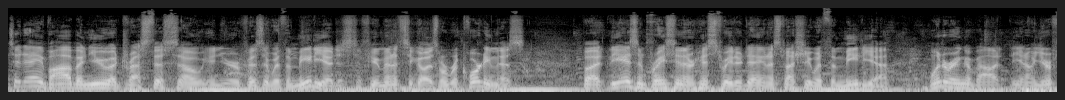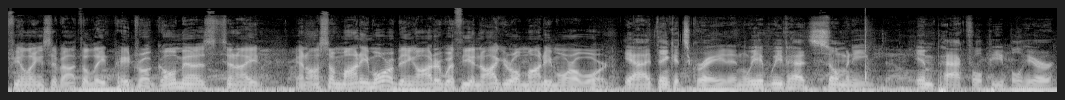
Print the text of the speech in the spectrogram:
today Bob and you addressed this so in your visit with the media just a few minutes ago as we're recording this but the A's embracing their history today and especially with the media wondering about you know your feelings about the late Pedro Gomez tonight and also Monty Moore being honored with the inaugural Monty Moore Award. Yeah, I think it's great, and we we've had so many impactful people here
